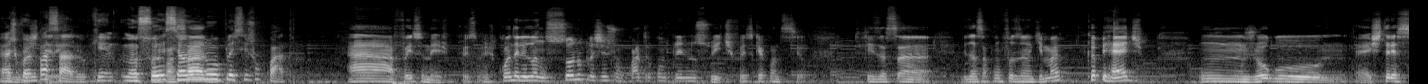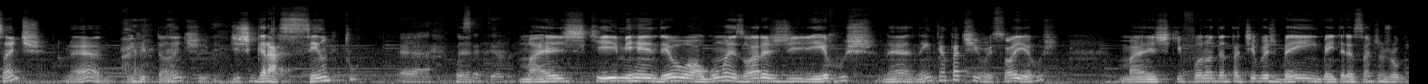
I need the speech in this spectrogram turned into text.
Acho que foi ano passado. Quem lançou ano esse passado? ano no PlayStation 4. Ah, foi isso mesmo, foi isso mesmo. Quando ele lançou no PlayStation 4, eu comprei ele no Switch. Foi isso que aconteceu. Fiz essa, fiz essa confusão aqui. Mas Cuphead, um jogo é, estressante, né? Irritante, desgracento. É, com né? certeza. Mas que me rendeu algumas horas de erros, né? Nem tentativas, só erros mas que foram tentativas bem, bem interessantes, um jogo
